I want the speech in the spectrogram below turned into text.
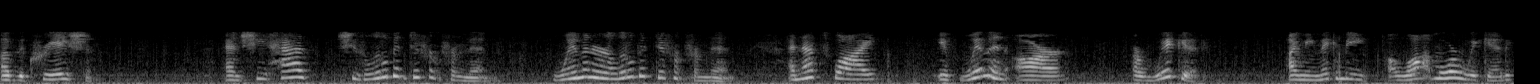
of the creation. And she has she's a little bit different from men. Women are a little bit different from men. And that's why if women are are wicked, I mean they can be a lot more wicked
